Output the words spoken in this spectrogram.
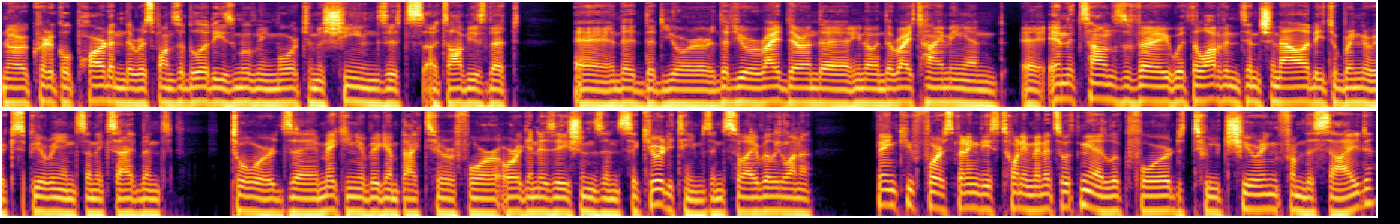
you know, a critical part and the responsibility is moving more to machines, it's it's obvious that uh, that that you're that you're right there on the you know in the right timing and uh, and it sounds very with a lot of intentionality to bring your experience and excitement towards uh, making a big impact here for organizations and security teams. And so I really want to thank you for spending these 20 minutes with me. I look forward to cheering from the side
